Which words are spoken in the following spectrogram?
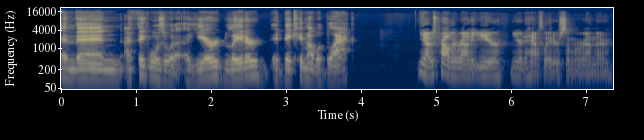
and then I think it was what a year later it, they came out with Black. Yeah, it was probably around a year, year and a half later, somewhere around there.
